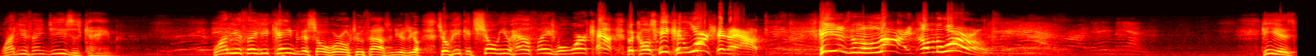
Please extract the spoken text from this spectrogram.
Why do you think Jesus came? Why do you think he came to this old world 2,000 years ago? So he could show you how things will work out because he can work it out. He is the light of the world. Amen. He is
